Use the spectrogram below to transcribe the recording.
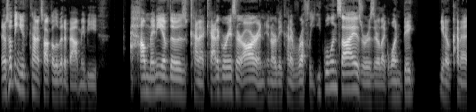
And I was hoping you could kind of talk a little bit about maybe how many of those kind of categories there are and, and are they kind of roughly equal in size or is there like one big you know kind of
